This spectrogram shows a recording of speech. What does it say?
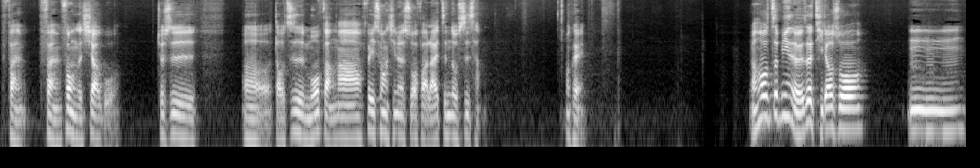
反反讽的效果，就是呃导致模仿啊、非创新的手法来争夺市场。OK，然后这边有人在提到说，嗯，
